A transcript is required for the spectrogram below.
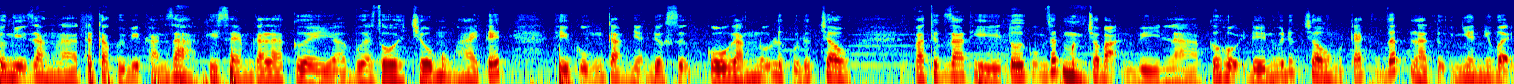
Tôi nghĩ rằng là tất cả quý vị khán giả khi xem gala cười à, vừa rồi chiếu mùng 2 Tết thì cũng cảm nhận được sự cố gắng nỗ lực của Đức Châu. Và thực ra thì tôi cũng rất mừng cho bạn vì là cơ hội đến với Đức Châu một cách rất là tự nhiên như vậy.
